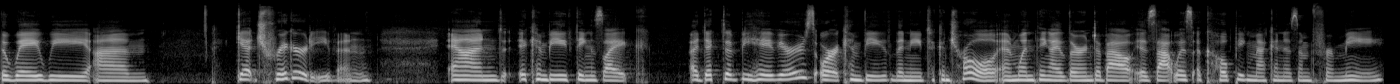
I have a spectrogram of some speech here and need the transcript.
the way we um, get triggered, even. And it can be things like addictive behaviors or it can be the need to control. And one thing I learned about is that was a coping mechanism for me.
